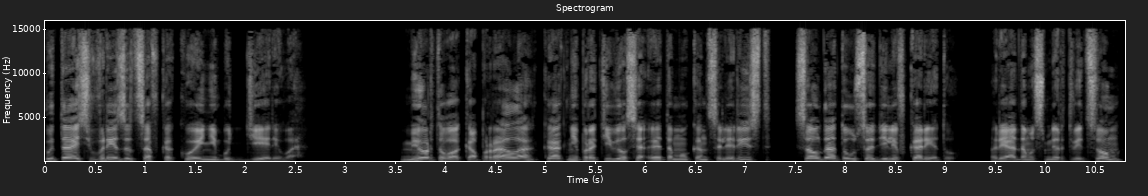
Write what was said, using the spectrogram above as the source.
пытаясь врезаться в какое-нибудь дерево. Мертвого капрала, как не противился этому канцелярист, солдаты усадили в карету. Рядом с мертвецом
